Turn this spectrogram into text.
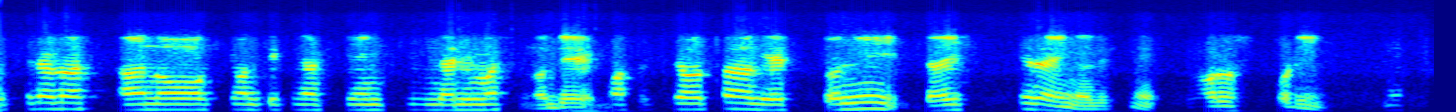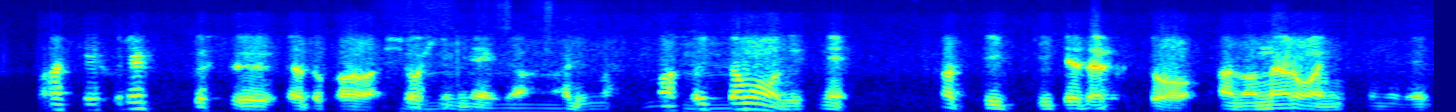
こちらがあの基本的な支援金になりますので、まあ、そちらをターゲットに第一世代のですね、ファロスポリンですね、まあ、セフレックスだとか商品名があります。まあ、そういったものをですね、使っていっていただくと、あの、ナロアに進める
